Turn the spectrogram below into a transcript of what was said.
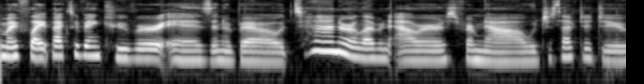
So my flight back to Vancouver is in about 10 or 11 hours from now. We just have to do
